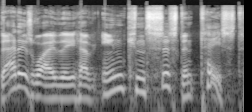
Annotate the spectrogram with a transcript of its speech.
That is why they have inconsistent taste.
